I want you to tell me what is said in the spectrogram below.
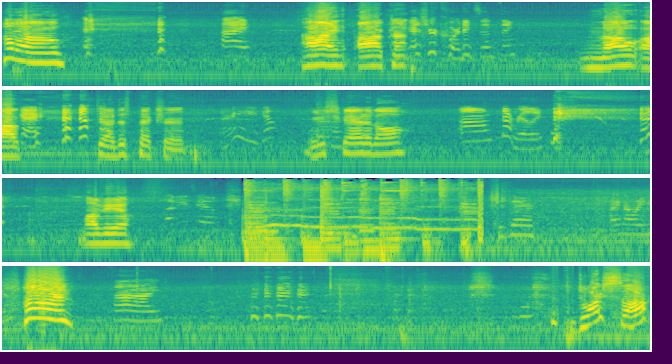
Hello. Hi. Hi. Uh, Are you guys recording something? no. Uh, Okay. yeah, just picture. Alright, here you go. Were you scared at all? Um, not really. Love you. Love you too. She's there. Hi, how are you? Hi. Hi. Do I suck?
